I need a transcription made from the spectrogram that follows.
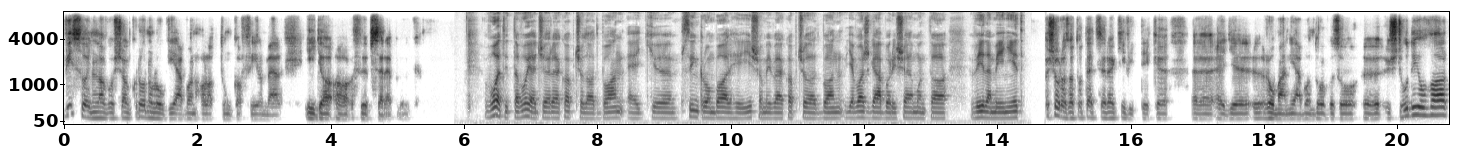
viszonylagosan kronológiában haladtunk a filmmel, így a, a főbb szereplők. Volt itt a Voyager-rel kapcsolatban egy uh, szinkron balhé is, amivel kapcsolatban ugye Vas Gábor is elmondta véleményét. Sorozatot egyszerre kivitték egy Romániában dolgozó stúdióval,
